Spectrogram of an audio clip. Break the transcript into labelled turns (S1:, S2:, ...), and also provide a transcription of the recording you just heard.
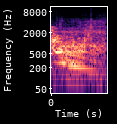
S1: Oh.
